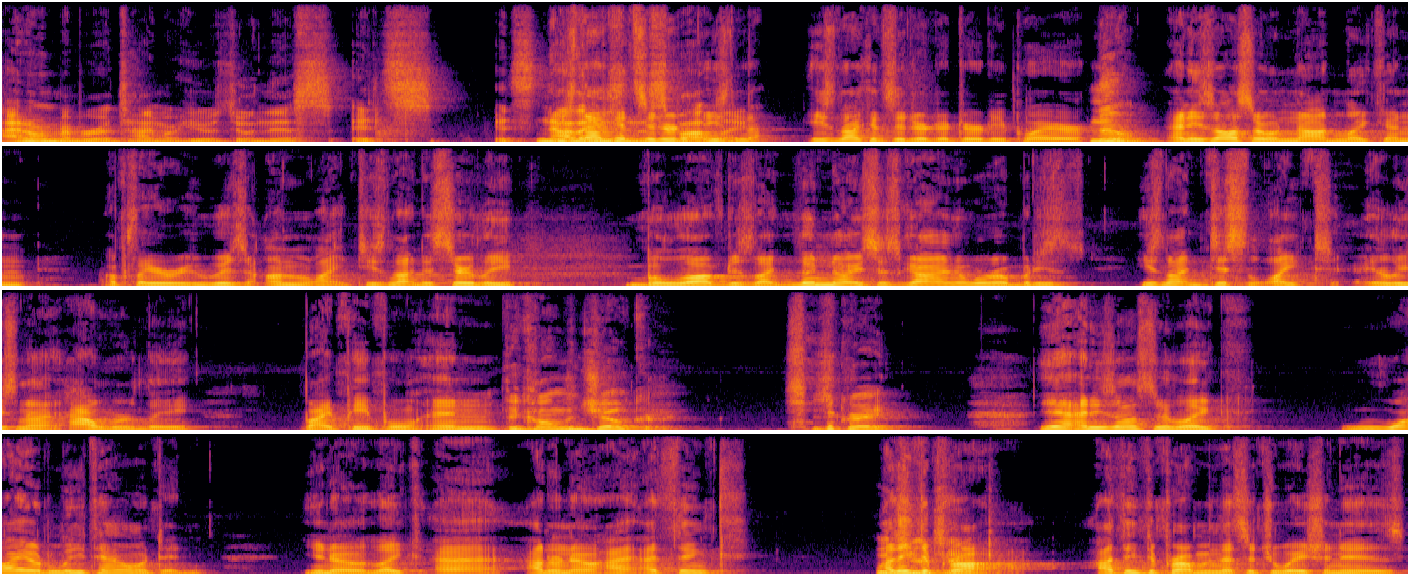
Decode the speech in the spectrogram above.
I don't remember a time where he was doing this. It's it's now he's that not he's in the considered. spotlight. He's not. He's not considered a dirty player. No. and he's also not like an a player who is unliked. He's not necessarily beloved as like the nicest guy in the world, but he's he's not disliked, at least not outwardly, by people. And They call him the Joker. He's great. yeah, and he's also like wildly talented. You know, like uh, I don't know. I, I think I think the pro- I think the problem in that situation is,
